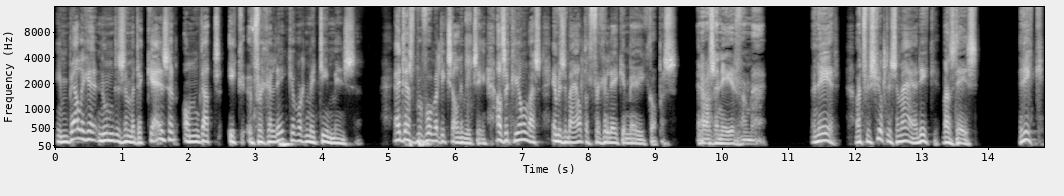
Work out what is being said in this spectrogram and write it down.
In België noemden ze me de keizer omdat ik vergeleken word met die mensen. Dat is bijvoorbeeld, ik zal niet zeggen. Als ik jong was, hebben ze mij altijd vergeleken met Rick Koppers. En dat was een eer voor mij. Een eer. Maar het verschil tussen mij en Rick was deze. Rick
